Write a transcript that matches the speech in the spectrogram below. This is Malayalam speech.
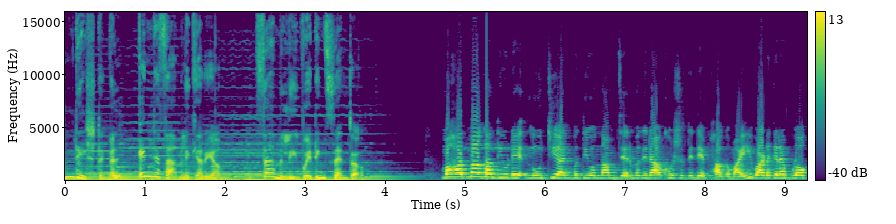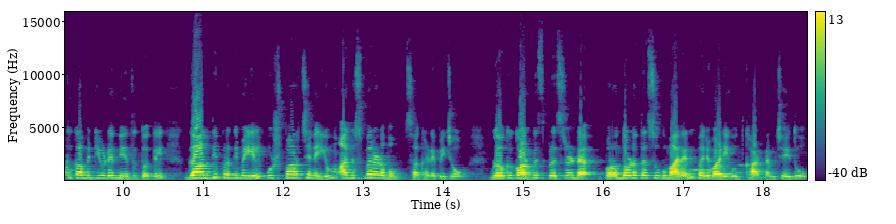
എന്റെ ഇഷ്ടങ്ങൾ എന്റെ ഫാമിലിക്ക് അറിയാം ഫാമിലി വെഡിംഗ് സെന്റർ മഹാത്മാഗാന്ധിയുടെ നൂറ്റി അൻപത്തിയൊന്നാം ജന്മദിനാഘോഷത്തിന്റെ ഭാഗമായി വടകര ബ്ലോക്ക് കമ്മിറ്റിയുടെ നേതൃത്വത്തിൽ ഗാന്ധി പ്രതിമയിൽ പുഷ്പാർച്ചനയും അനുസ്മരണവും സംഘടിപ്പിച്ചു. Block Congress president Puranthodath Sukumaran പരിപാടി ഉദ്ഘാടനം ചെയ്തു.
